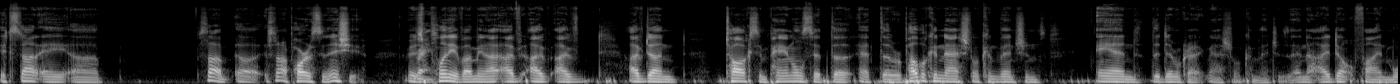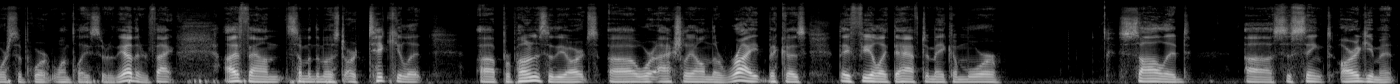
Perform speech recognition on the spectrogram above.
it's not a uh, it's not uh, it's not a partisan issue. There's Right. plenty of. I mean, I, I've I've I've I've done talks and panels at the at the Republican national conventions and the Democratic national conventions, and I don't find more support one place or the other. In fact, I've found some of the most articulate. Uh, proponents of the arts uh, were actually on the right because they feel like they have to make a more solid, uh, succinct argument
